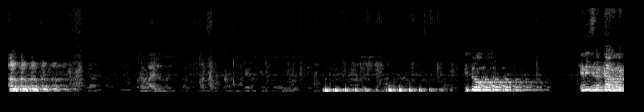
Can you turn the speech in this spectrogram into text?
હાલો હાલો હાલો હાલો હાલો મિત્રો, જેની સરકાર હોય,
